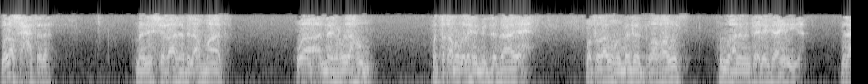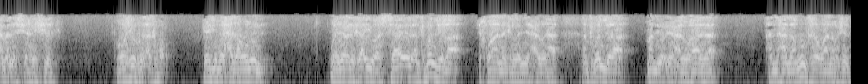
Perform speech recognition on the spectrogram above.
ولا صحة له. بل الاستغاثة بالأموات والنذر لهم والتقرب إليهم بالذبائح وطلبهم المدد والغوث كل هذا من فعل الجاهلية من عمل الشهر الشرك وهو شرك أكبر. يجب الحذر منه. ويجب عليك أيها السائل أن تبلغ إخوانك الذين يفعلون أن تبلغ من يفعل هذا أن هذا منكر وأنه شرك.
